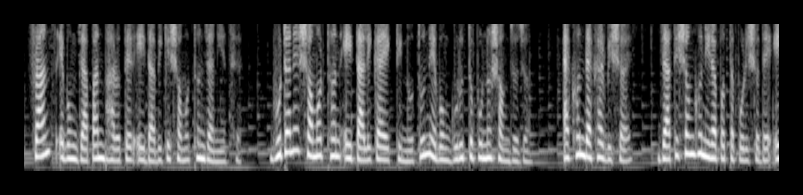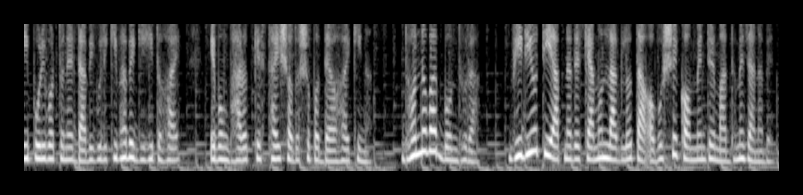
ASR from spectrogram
ফ্রান্স এবং জাপান ভারতের এই দাবিকে সমর্থন জানিয়েছে। ভুটানের সমর্থন এই তালিকায় একটি নতুন এবং গুরুত্বপূর্ণ সংযোজন। এখন দেখার বিষয়, জাতিসংঘ নিরাপত্তা পরিষদে এই পরিবর্তনের দাবিগুলি কীভাবে গৃহীত হয় এবং ভারতকে স্থায়ী সদস্যপদ দেওয়া হয় কিনা। ধন্যবাদ বন্ধুরা। ভিডিওটি আপনাদের কেমন লাগল তা অবশ্যই কমেন্টের মাধ্যমে জানাবেন।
